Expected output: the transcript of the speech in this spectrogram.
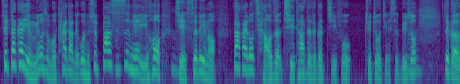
所以大概也没有什么太大的问题，所以八十四年以后解释令哦。大概都朝着其他的这个给付去做解释，比如说这个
